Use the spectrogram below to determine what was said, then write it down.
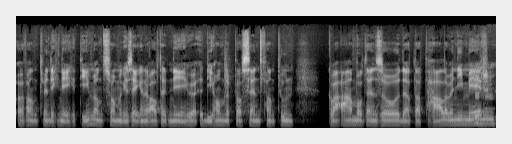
van 2019. Want sommigen zeggen nog altijd nee, die 100% van toen qua aanbod en zo, dat, dat halen we niet meer.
